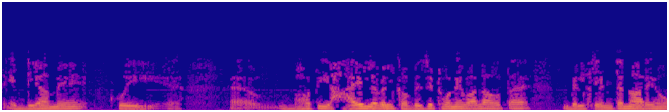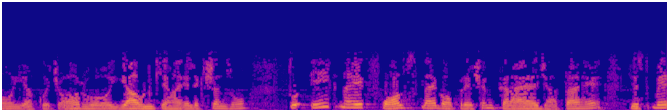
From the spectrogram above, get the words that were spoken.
انڈیا میں کوئی بہت ہی ہائی لیول کا وزٹ ہونے والا ہوتا ہے۔ بل کلنٹن آ رہے ہوں یا کچھ اور ہو یا ان کے ہاں الیکشنز ہوں۔ تو ایک نہ ایک فالس فلیگ آپریشن کرایا جاتا ہے، جس میں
